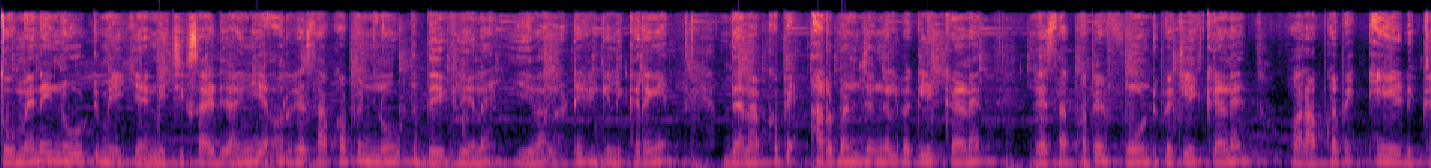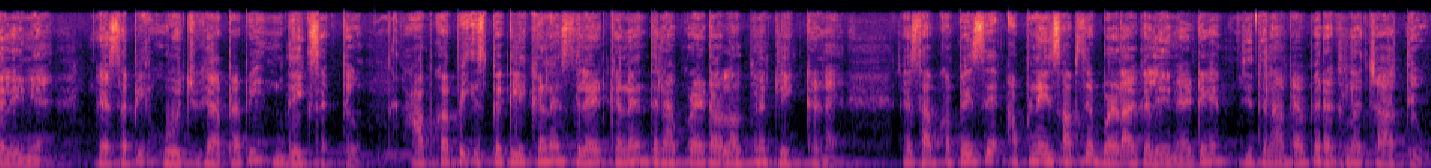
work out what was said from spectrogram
तो मैंने नोट में किया, नीचे की साइड जाएँगे और जैसे आपका पे नोट देख लेना है, ये वाला, ठीक है क्लिक करेंगे। देन आपका पे अर्बन जंगल पे क्लिक करना है। जैसे आपका पे फ़ोन पे क्लिक करना है और आपका पे ऐड कर लेना है। जैसा भी हो चुका है, आप पे देख सकते हो। आपका पे इस पर क्लिक करना है सिलेक्ट करना है देन आपको राइट वाला ऑप्शन क्लिक करना है। जैसे आपका पे इसे अपने हिसाब से बड़ा कर लेना है, ठीक है, जितना आप यहाँ पे रखना चाहते हो।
